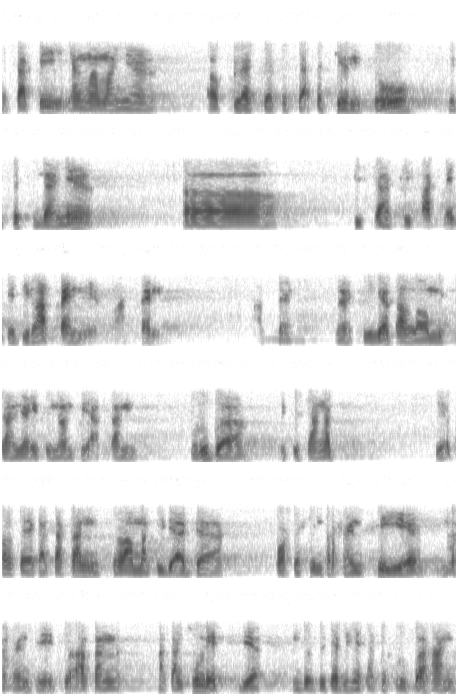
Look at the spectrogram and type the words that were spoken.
Nah, tapi yang namanya eh, belajar sejak kecil itu, itu sebenarnya eh, bisa sifatnya jadi laten ya, laten. laten. Nah, sehingga kalau misalnya itu nanti akan berubah, itu sangat, ya kalau saya katakan selama tidak ada proses intervensi ya, intervensi itu akan akan sulit ya untuk terjadinya satu perubahan,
